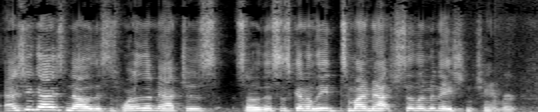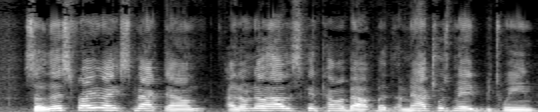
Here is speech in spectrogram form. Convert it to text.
as you guys know, this is one of the matches. So this is going to lead to my match to Elimination Chamber. So this Friday Night SmackDown, I don't know how this can come about, but a match was made between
